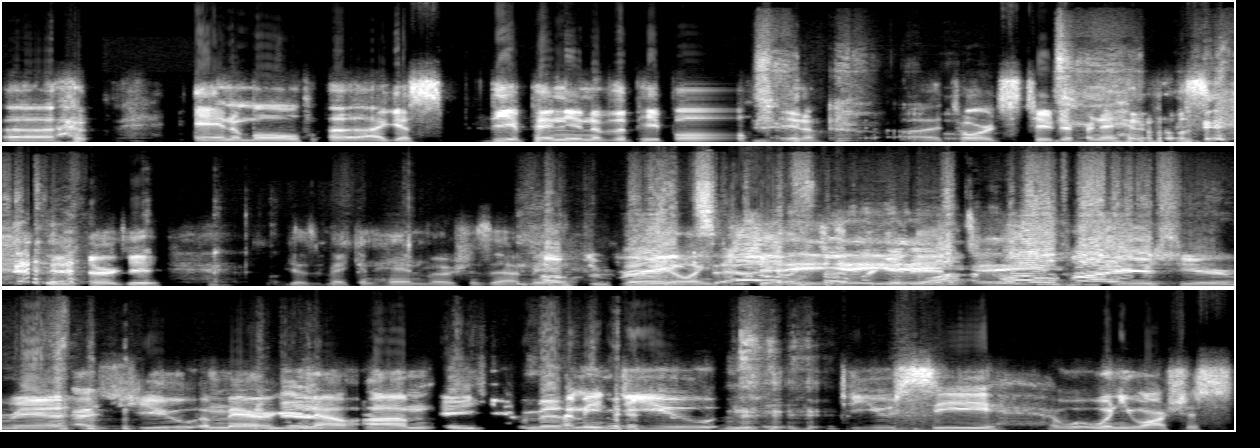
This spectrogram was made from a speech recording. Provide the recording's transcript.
uh, animal, uh, I guess, the opinion of the people, you know, uh, towards two different animals in Turkey. You guys making hand motions at me. Pump the brakes. Killing- Alex. Hey, hey, hey, Lots hey. of qualifiers here, man. As you American, now. Um, A human. I mean, do you do you see when you watch this?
